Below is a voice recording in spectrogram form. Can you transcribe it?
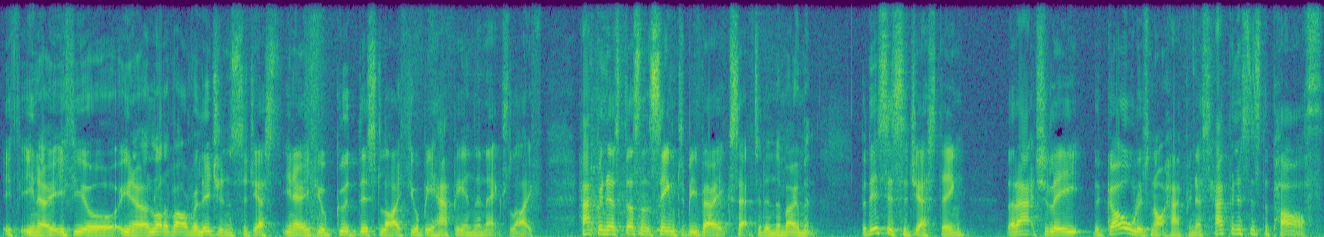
if you know, if you're, you know, a lot of our religions suggest, you know, if you're good this life, you'll be happy in the next life. Happiness doesn't seem to be very accepted in the moment, but this is suggesting that actually the goal is not happiness. Happiness is the path.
